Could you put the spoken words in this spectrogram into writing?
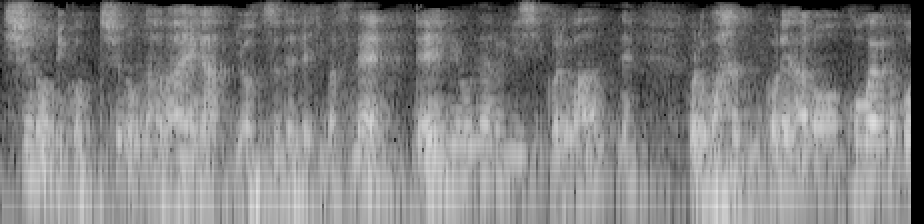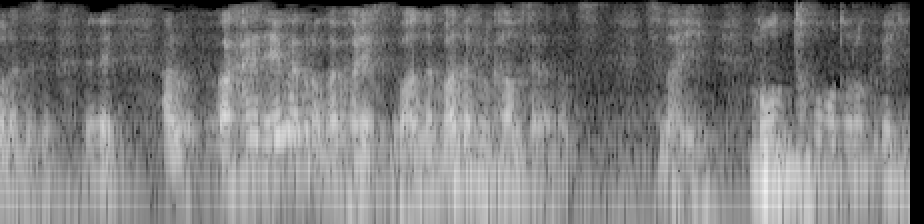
主の御子主の名前が4つ出てきますね。霊妙なる議士これ one ねこれ one これあのこう訳とこうなんです。でねあの分かりで英語訳の方が分かりやすい one wonderful counselor なんです。つまり最も驚くべき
